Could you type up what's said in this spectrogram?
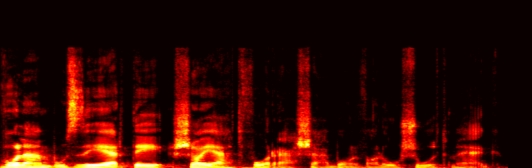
Volánbusz ZRT saját forrásából valósult meg.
